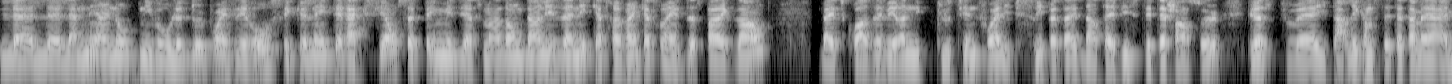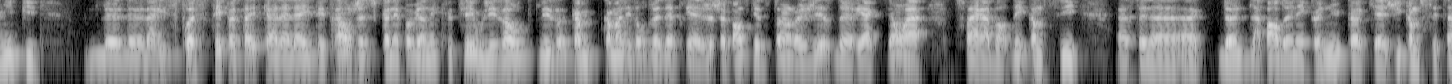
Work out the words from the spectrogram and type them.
l'amener à un autre niveau. Le 2.0, c'est que l'interaction se fait immédiatement. Donc, dans les années 80-90, par exemple, ben, tu croisais Véronique Cloutier une fois à l'épicerie, peut-être dans ta vie, si tu étais chanceux. Puis là, tu pouvais y parler comme si c'était ta meilleure amie. Puis la réciprocité, peut-être qu'elle allait être étrange. Je ne connais pas Véronique Cloutier ou les autres, les, comme, comment les autres vedettes réagissent. Je pense qu'il y a tout un registre de réactions à se faire aborder comme si c'était euh, de, la part d'un inconnu qui, agit comme si c'était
